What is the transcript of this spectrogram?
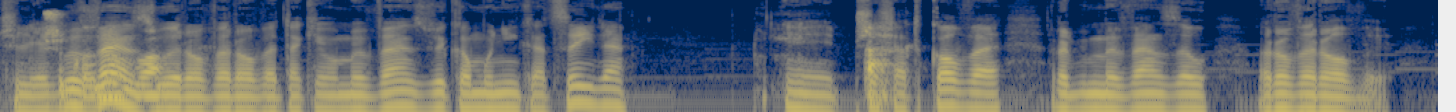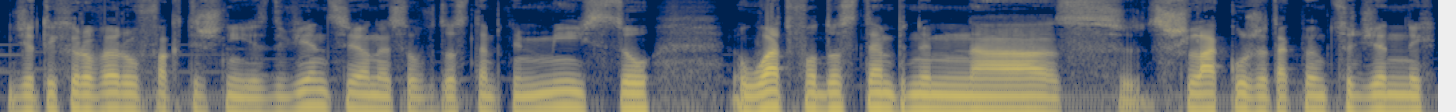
Czyli jakby węzły rowerowe, takie mamy węzły komunikacyjne, e, przesiadkowe, tak. robimy węzeł rowerowy gdzie tych rowerów faktycznie jest więcej, one są w dostępnym miejscu, łatwo dostępnym na szlaku, że tak powiem, codziennych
